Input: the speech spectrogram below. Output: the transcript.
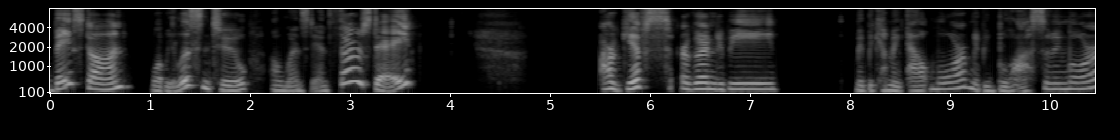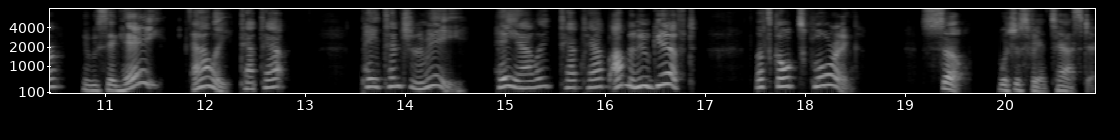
based on what we listen to on Wednesday and Thursday, our gifts are going to be maybe coming out more, maybe blossoming more, maybe saying, Hey, Allie, tap, tap, pay attention to me. Hey, Allie, tap, tap, I'm a new gift. Let's go exploring. So, which is fantastic.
